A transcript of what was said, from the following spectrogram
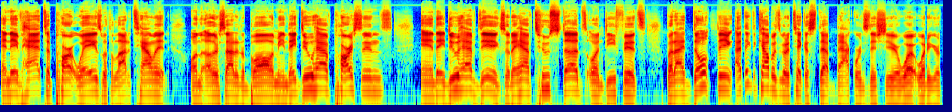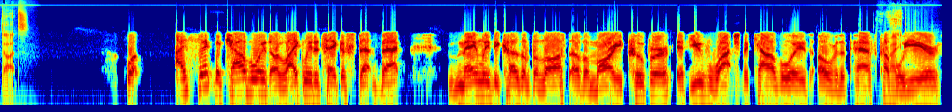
And they've had to part ways with a lot of talent on the other side of the ball. I mean, they do have Parsons and they do have Diggs, so they have two studs on defense. But I don't think I think the Cowboys are going to take a step backwards this year. What What are your thoughts? Well, I think the Cowboys are likely to take a step back mainly because of the loss of Amari Cooper. If you've watched the Cowboys over the past couple right. years,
